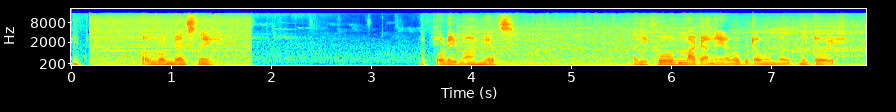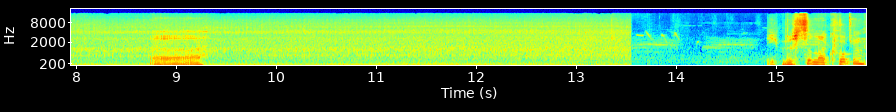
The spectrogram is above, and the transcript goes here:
Daumen werden es nicht. Was wollte ich machen jetzt? Also die Kurven mag er nicht, aber gut, da wollen wir mit durch. Äh, Ich müsste mal gucken.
